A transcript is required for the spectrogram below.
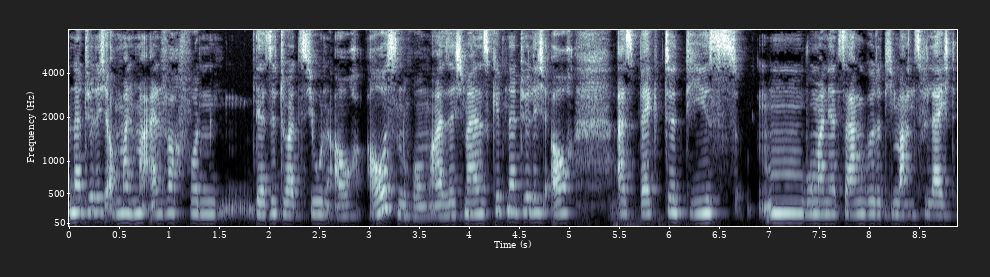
natürlich auch manchmal einfach von der Situation auch außenrum. Also ich meine, es gibt natürlich auch Aspekte, die es, mm, wo man jetzt sagen würde, die machen es vielleicht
